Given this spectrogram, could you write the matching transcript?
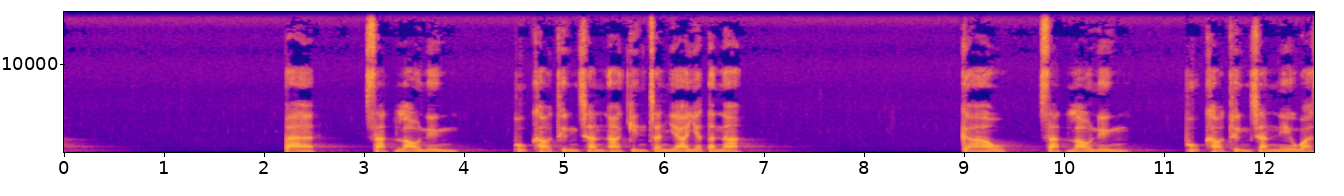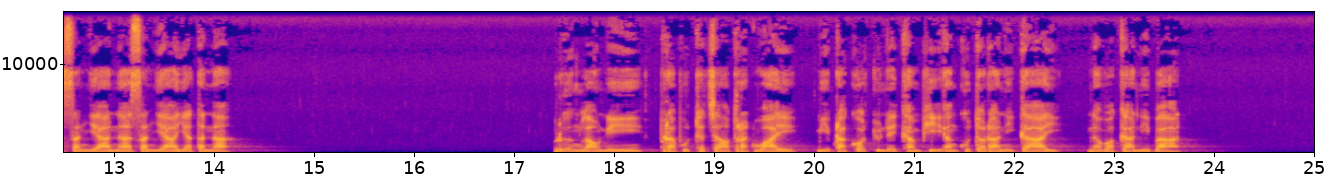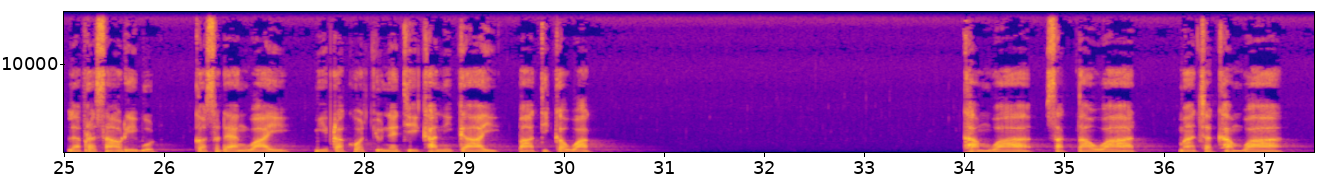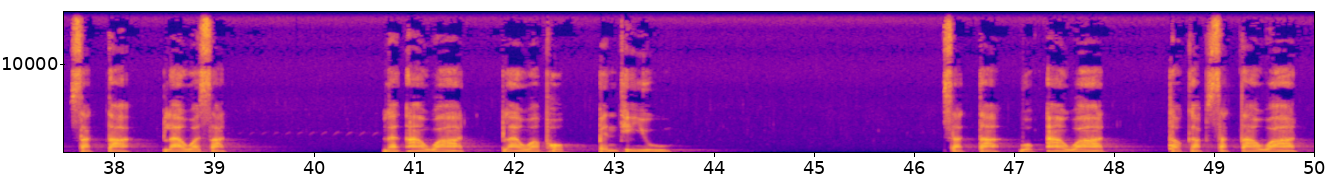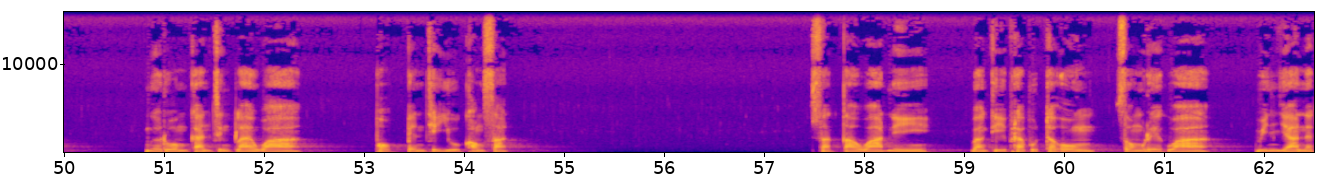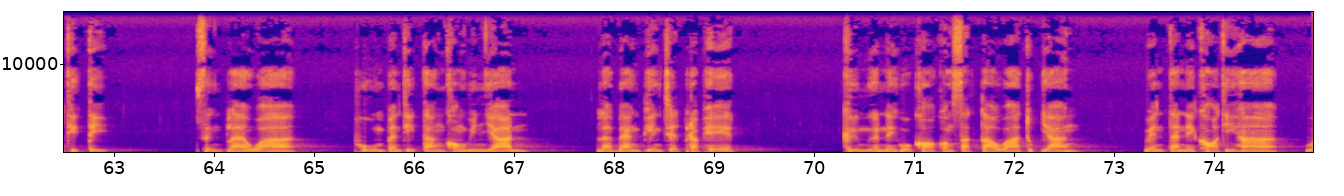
8. สัตว์เหล่าหนึ่ง ผู้เข้าถึงชั้นอากินจัญญายตนะ 9. สัตว์เหล่าหนึ่ง ผู้เข้าถึงชั้นเนวสัญญานาสัญญายตนะ เรื่องเหล่านี้พระพุทธเจ้าตรัสไว้มีปรากฏอยู่ในคำพีอังคุตระนิกาย นวการนิบาตและพระสาวรีบุตรก็แสดงไว้มีปรากฏอยู่ในทีฆานิกาย ปาติกวักคำว่า สัตตาวาสมาจากคำว่า สัตตะ แปลว่าสัตว์ และอาวาสแปลว่าพบเป็นที่อยู่ สัตตะบวกอาวาสเท่ากับสัตตาวาสเมื่อรวมกันจึงแปลว่าพบเป็นที่อยู่ของสัตว์ สัตตาวาสนี้ บางทีพระพุทธองค์ทรงเรียกว่า วิญญาณทิติ ซึ่งแปลว่า ภูมิเป็นที่ตั้งของวิญญาณ และแบ่งเพียงเจ็ดประเภท คือเหมือนในหัวข้อของสัตตาวาทุกอย่าง เว้นแต่ในข้อที่ห้า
